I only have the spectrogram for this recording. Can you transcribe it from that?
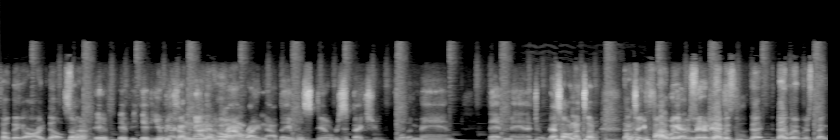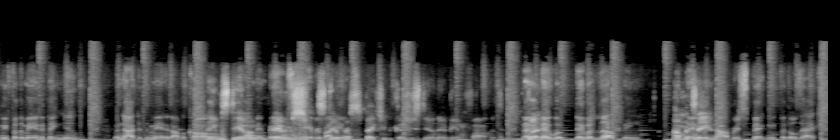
So they are adults. so now. if if if you They become Nino at home. Brown right now. They will still respect you for the man, that man that you. That's all I'm telling. I'm telling you, five. We got res- literally. They, was, they, they would respect me for the man that they knew, but not that the man that I become. they that still I'm they everybody still else. respect you because you're still there being a father to them. They, But they would they would love me. I'm gonna tell would you. not respect me for those actions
